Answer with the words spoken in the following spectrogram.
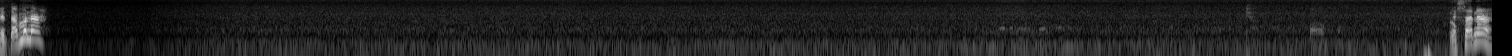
Kita mo na. Nasaan na?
